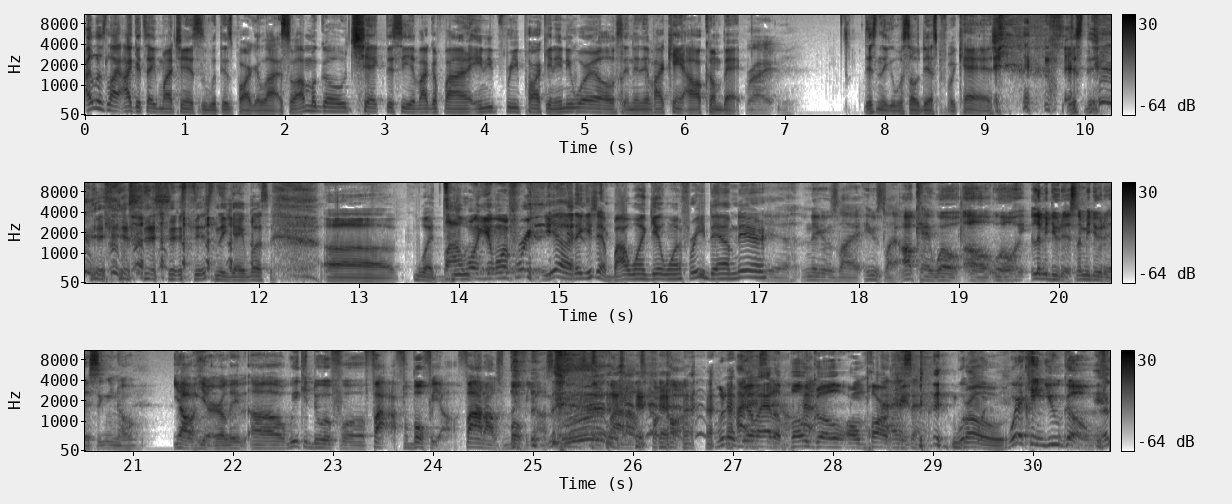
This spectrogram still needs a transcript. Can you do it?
I was like, I could take my chances with this parking lot. So I'm gonna go check to see if I can find any free parking anywhere else, and then if I can't, I'll come back. Right. This nigga was so desperate for cash. this, this, this, this nigga gave us uh what Buy two- one get one free. Yeah, nigga said buy one get one free. Damn near. Yeah, the nigga was like, he was like, okay, well, uh, well, let me do this, let me do this. And, you know, y'all here early. Uh, we can do it for five for both of y'all. Five dollars for both of y'all. So Five dollars per car. When have y'all had a BOGO on How that parking? Bro. where, where can you go? Where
